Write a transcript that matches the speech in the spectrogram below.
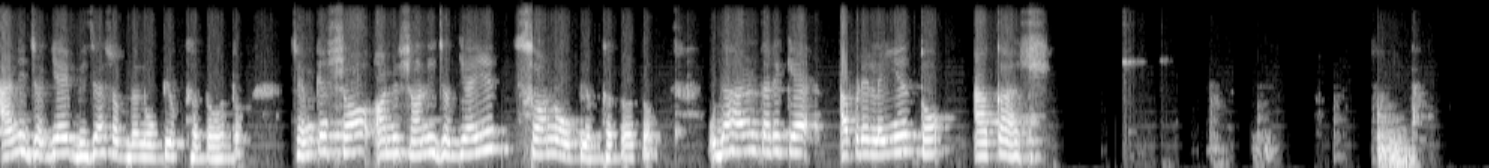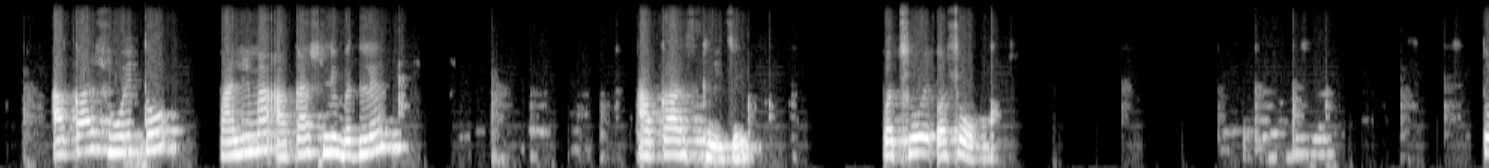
આની જગ્યાએ બીજા શબ્દનો ઉપયોગ થતો હતો. જેમ કે શ અને શ જગ્યાએ સ નો ઉપયોગ થતો હતો. ઉદાહરણ તરીકે આપણે લઈએ તો આકાશ. આકાશ હોય તો પાલીમાં આકાશની બદલે આકાશ થઈ જાય. પછી હોય અશોક. તો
